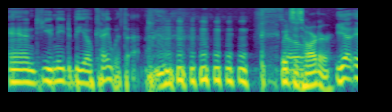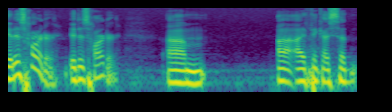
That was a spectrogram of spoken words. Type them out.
and you need to be okay with that. Which is harder. Yeah, it is harder. It is harder. Um, I, I think I said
